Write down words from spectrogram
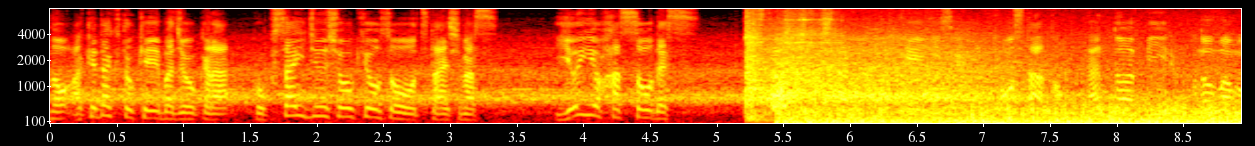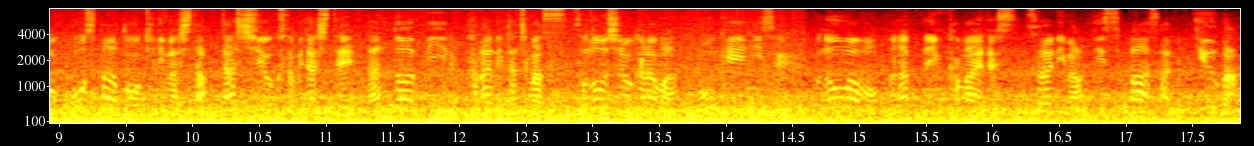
の明ダクト競馬場から国際重賞競争をお伝えします。いよいよ発走ですスタートしました合計2戦好スタートランドアピールこの馬も好スタートを切りました。ダッシュよく飛び出してランドアピール鼻に立ちます。その後ろからは合計2戦この馬も上がっていく構えです。さらにはディスパーサル9番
